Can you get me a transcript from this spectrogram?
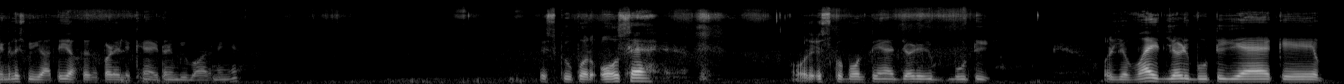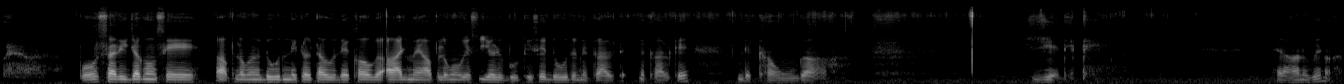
इंग्लिश भी आती है, आखिर पढ़े लिखे हैं, इतनी भी बात नहीं है। इसके ऊपर ओस है और इसको बोलते हैं जड़ी बूटी। और ये वाइट जड़ी बूटी है कि बहुत सारी जगहों से आप लोगों ने दूध निकलता हुआ देखा होगा। आज मैं आप लोगों को इस जड़ी बूटी से दूध निकालते निकाल के दिखाऊँगा। ये देखें। हैरान हुए ना?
